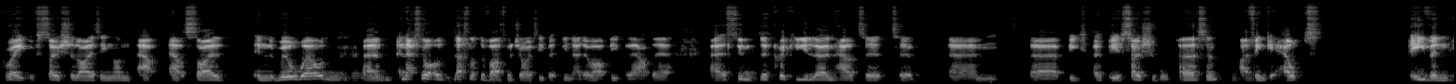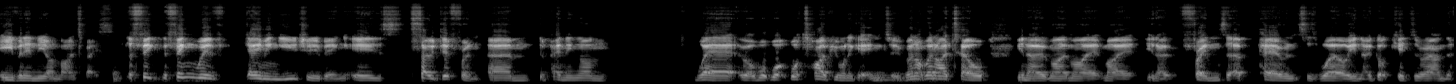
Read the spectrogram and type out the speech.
great with socializing on out, outside in the real world. Mhm. Um, and that's not that's not the vast majority, but you know there are people out there. Uh, as soon the quicker you learn how to to um, uh, be uh, be a sociable person, I think it helps. Even even in the online space, the thing the thing with gaming YouTubing is so different um, depending on where or what, what, what type you want to get into. When I when I tell you know my my my you know friends that are parents as well, you know got kids around the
